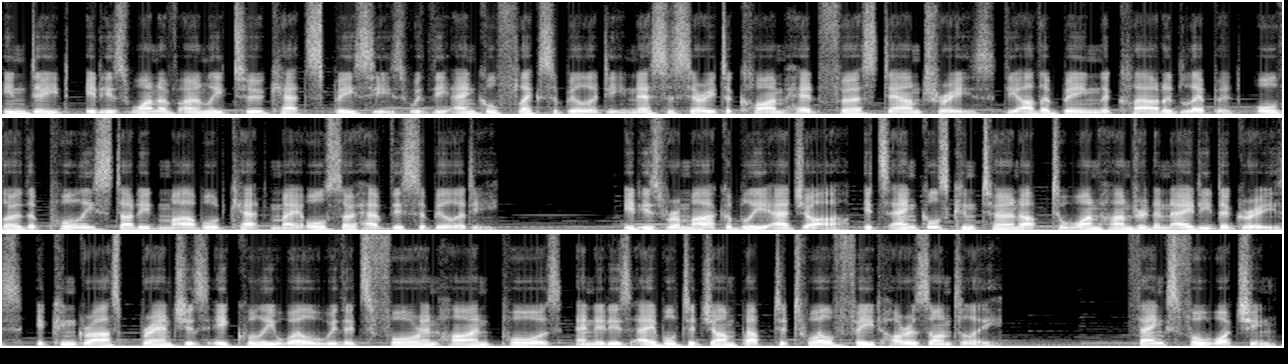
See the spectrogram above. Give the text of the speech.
Indeed, it is one of only two cat species with the ankle flexibility necessary to climb head first down trees the other being the clouded leopard, although the poorly studied marbled cat may also have this ability. It is remarkably agile, its ankles can turn up to 180 degrees, it can grasp branches equally well with its fore and hind paws, and it is able to jump up to 12 feet horizontally. Thanks for watching.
